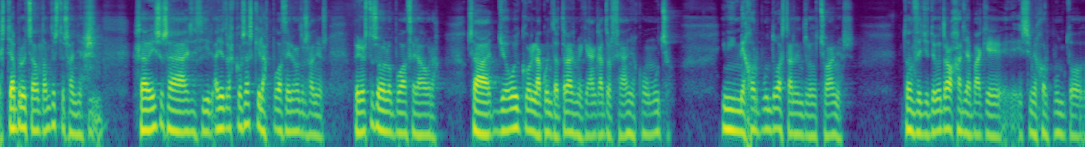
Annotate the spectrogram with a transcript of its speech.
estoy aprovechando tanto estos años. ¿Sabéis? O sea, es decir, hay otras cosas que las puedo hacer en otros años, pero esto solo lo puedo hacer ahora. O sea, yo voy con la cuenta atrás, me quedan 14 años como mucho y mi mejor punto va a estar dentro de ocho años. Entonces yo tengo que trabajar ya para que ese mejor punto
